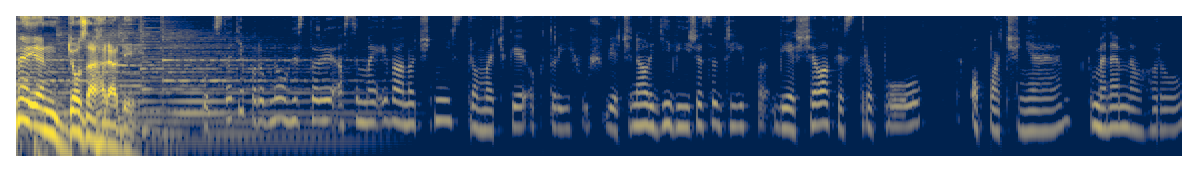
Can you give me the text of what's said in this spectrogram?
nejen do zahrady. V podstatě podobnou historii asi mají i vánoční stromečky, o kterých už většina lidí ví, že se dřív věšela ke stropu opačně, kmenem nahoru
